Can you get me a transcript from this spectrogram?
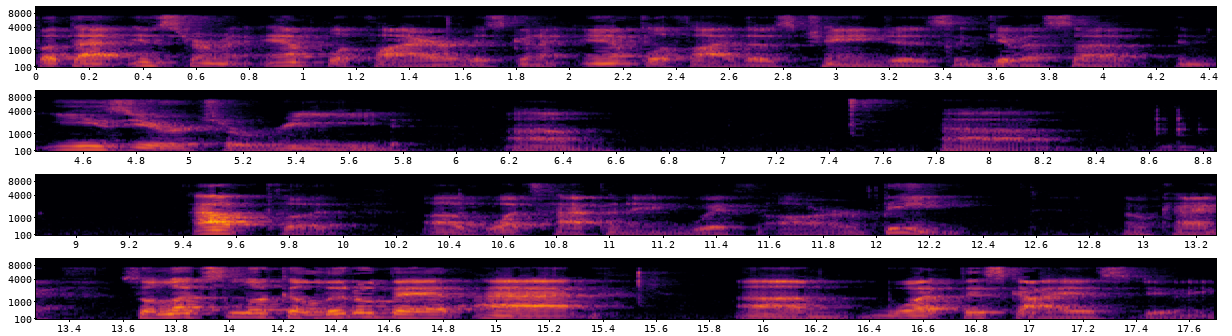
but that instrument amplifier is going to amplify those changes and give us a, an easier to read um, uh, output of what's happening with our beam. Okay, so let's look a little bit at um, what this guy is doing.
